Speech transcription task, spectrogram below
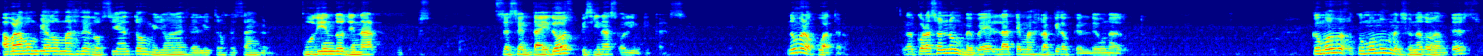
habrá bombeado más de 200 millones de litros de sangre, pudiendo llenar 62 piscinas olímpicas. Número 4. El corazón de un bebé late más rápido que el de un adulto. Como, como hemos mencionado antes,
